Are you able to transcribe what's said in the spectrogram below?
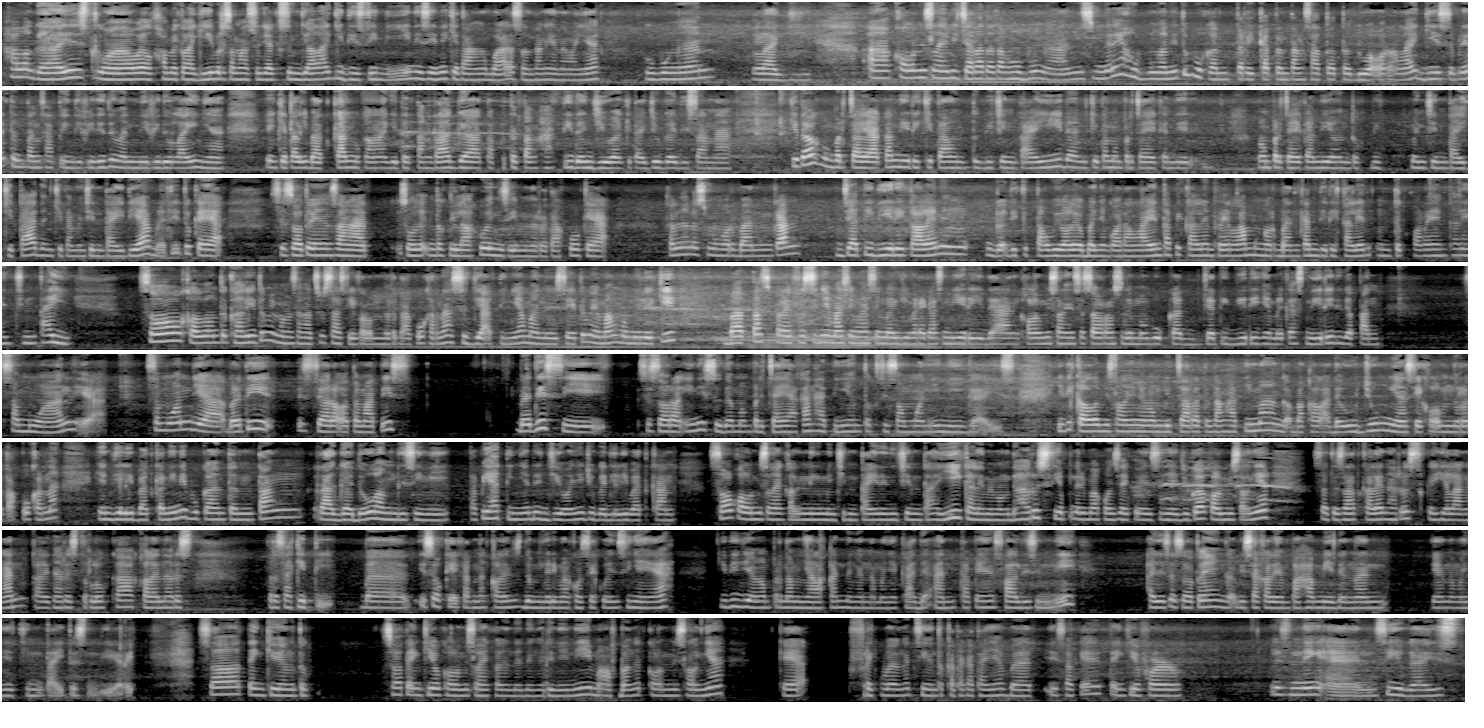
Halo guys, welcome back lagi bersama sejak senja lagi di sini. Di sini kita ngebahas tentang yang namanya hubungan lagi. Uh, kalau misalnya bicara tentang hubungan, sebenarnya hubungan itu bukan terikat tentang satu atau dua orang lagi, sebenarnya tentang satu individu dengan individu lainnya. Yang kita libatkan bukan lagi tentang raga, tapi tentang hati dan jiwa kita juga di sana. Kita mempercayakan diri kita untuk dicintai dan kita mempercayakan diri mempercayakan dia untuk di, mencintai kita dan kita mencintai dia berarti itu kayak sesuatu yang sangat sulit untuk dilakuin sih menurut aku. Kayak kalian harus mengorbankan jati diri kalian yang gak diketahui oleh banyak orang lain tapi kalian rela mengorbankan diri kalian untuk orang yang kalian cintai. So kalau untuk hal itu memang sangat susah sih kalau menurut aku karena sejatinya manusia itu memang memiliki batas privasinya masing-masing bagi mereka sendiri. Dan kalau misalnya seseorang sudah membuka jati dirinya mereka sendiri di depan someone ya. Someone ya. Berarti secara otomatis berarti si seseorang ini sudah mempercayakan hatinya untuk si someone ini guys. Jadi kalau misalnya memang bicara tentang hati mah nggak bakal ada ujungnya sih kalau menurut aku. Karena yang dilibatkan ini bukan tentang raga doang di sini tapi hatinya dan jiwanya juga dilibatkan so kalau misalnya kalian ingin mencintai dan dicintai kalian memang udah harus siap menerima konsekuensinya juga. Kalau misalnya satu saat kalian harus kehilangan kalian harus terluka kalian harus tersakiti. But it's okay karena kalian sudah menerima konsekuensinya ya. Jadi jangan pernah menyalahkan dengan namanya keadaan. Tapi yang salah di sini ada sesuatu yang nggak bisa kalian pahami dengan yang namanya cinta itu sendiri. So thank you yang untuk so thank you kalau misalnya kalian udah dengerin ini. Maaf banget kalau misalnya kayak freak banget sih untuk kata-katanya but it's okay. Thank you for listening and see you guys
